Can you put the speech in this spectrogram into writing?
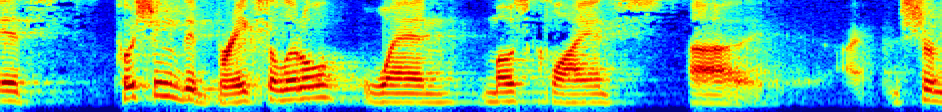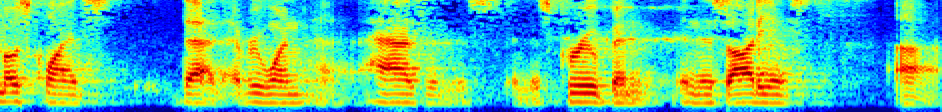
it's pushing the brakes a little when most clients, uh, I'm sure most clients that everyone has in this in this group and in this audience, uh,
